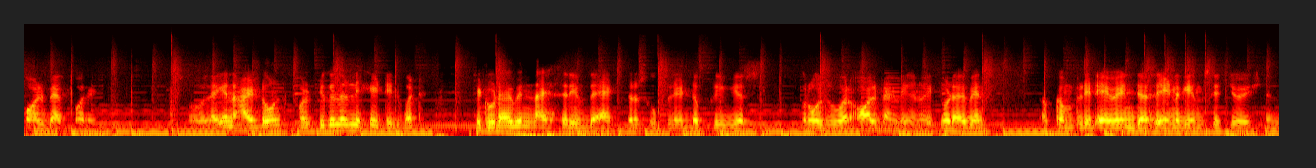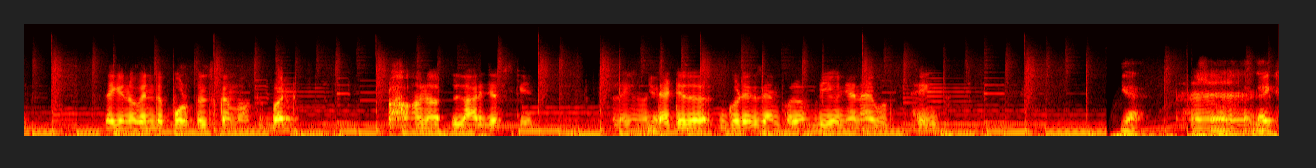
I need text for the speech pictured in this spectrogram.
called back for it. So like and I don't particularly hate it, but it would have been nicer if the actors who played the previous roles were all back. Like you know, it would have been a complete Avengers Endgame situation. Like you know when the portals come out, but on a larger scale. Like you know Yeah. that is a good example of reunion, I would think. yeah so like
